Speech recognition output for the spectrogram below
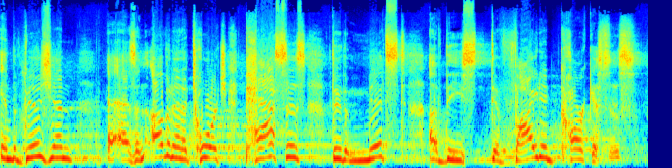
in the vision, as an oven and a torch, passes through the midst of these divided carcasses.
